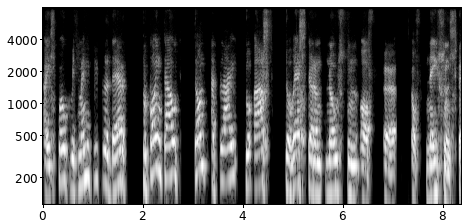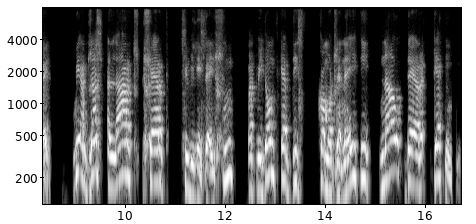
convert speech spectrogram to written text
I spoke with many people there to point out don't apply to us the Western notion of, uh, of nation state. We are just a large shared civilization, but we don't have this homogeneity. Now they're getting it.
